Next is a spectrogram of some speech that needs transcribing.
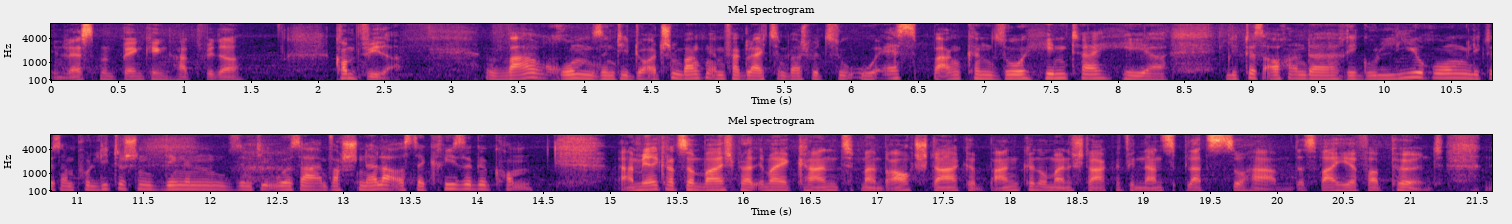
Investmentbanking hat wieder, kommt wieder. Warum sind die deutschen Banken im Vergleich zum Beispiel zu US-Banken so hinterher? Liegt das auch an der Regulierung? Liegt es an politischen Dingen? Sind die USA einfach schneller aus der Krise gekommen? Amerika zum Beispiel hat immer erkannt, man braucht starke Banken, um einen starken Finanzplatz zu haben. Das war hier verpönt. Die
